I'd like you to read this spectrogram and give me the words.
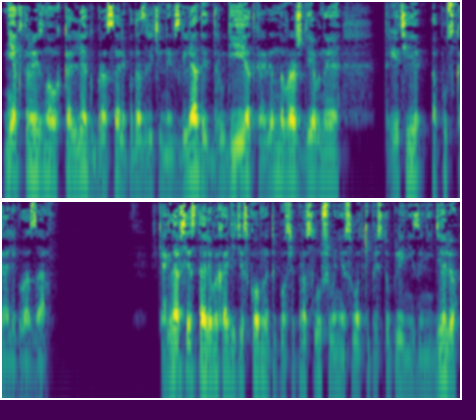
Некоторые из новых коллег бросали подозрительные взгляды, другие откровенно враждебные, третьи опускали глаза. Когда все стали выходить из комнаты после прослушивания сводки преступлений за неделю,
